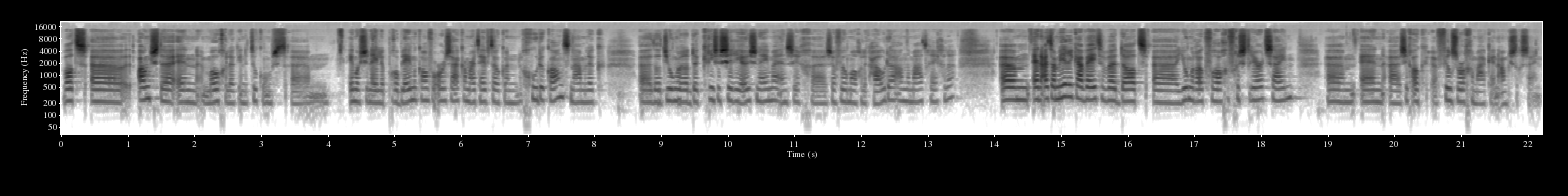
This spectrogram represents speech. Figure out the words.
Wat uh, angsten en mogelijk in de toekomst um, emotionele problemen kan veroorzaken. Maar het heeft ook een goede kant, namelijk uh, dat jongeren de crisis serieus nemen en zich uh, zoveel mogelijk houden aan de maatregelen. Um, en uit Amerika weten we dat uh, jongeren ook vooral gefrustreerd zijn. Um, en zich ook veel zorgen maken en angstig zijn.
